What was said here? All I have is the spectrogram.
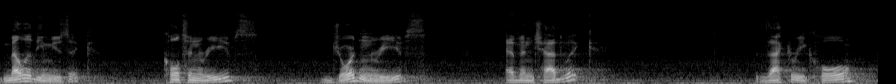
Melody Music, Colton Reeves, Jordan Reeves, Evan Chadwick, Zachary Cole,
